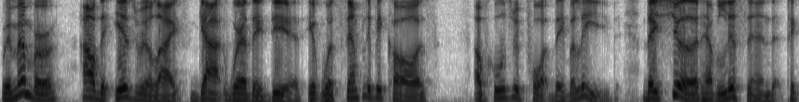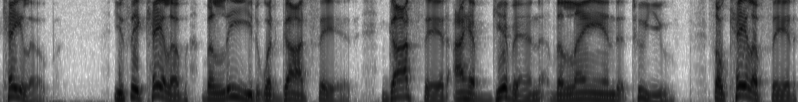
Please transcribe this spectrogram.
Remember how the Israelites got where they did. It was simply because of whose report they believed. They should have listened to Caleb. You see, Caleb believed what God said. God said, I have given the land to you. So Caleb said,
